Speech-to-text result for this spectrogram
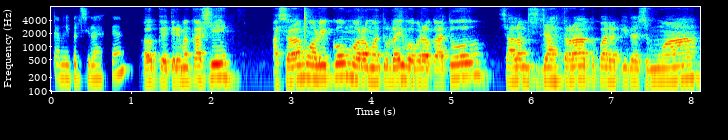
kami persilahkan. Oke, terima kasih. Assalamualaikum warahmatullahi wabarakatuh. Salam sejahtera kepada kita semua.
